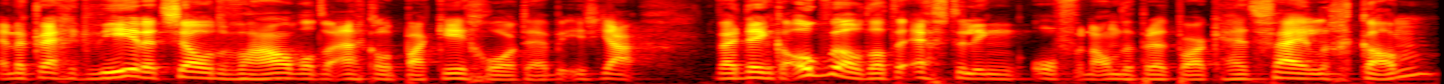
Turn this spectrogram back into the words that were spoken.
En dan krijg ik weer hetzelfde verhaal wat we eigenlijk al een paar keer gehoord hebben. Is ja, wij denken ook wel dat de Efteling of een ander pretpark het veilig kan.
